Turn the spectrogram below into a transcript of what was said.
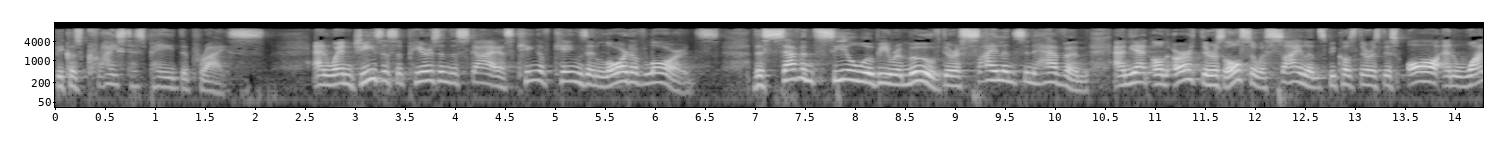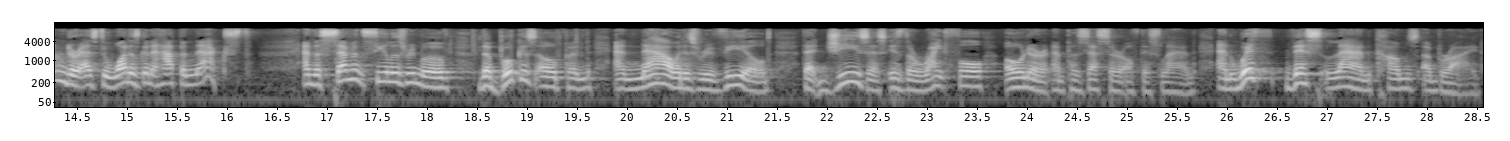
because Christ has paid the price. And when Jesus appears in the sky as King of Kings and Lord of Lords, the seventh seal will be removed. There is silence in heaven. And yet on earth there is also a silence because there is this awe and wonder as to what is going to happen next. And the seventh seal is removed, the book is opened, and now it is revealed that Jesus is the rightful owner and possessor of this land. And with this land comes a bride.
